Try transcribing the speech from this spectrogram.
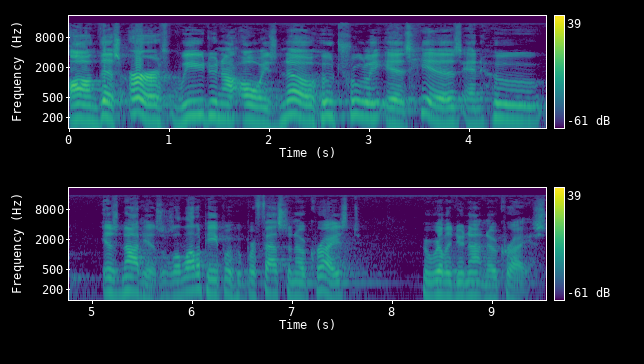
On this earth, we do not always know who truly is his and who is not his. There's a lot of people who profess to know Christ who really do not know Christ.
